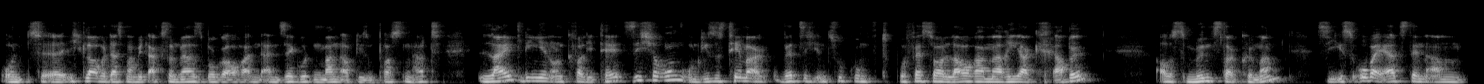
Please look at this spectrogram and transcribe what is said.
Und äh, ich glaube, dass man mit Axel Merseburger auch einen, einen sehr guten Mann auf diesem Posten hat, Leitlinien und Qualitätssicherung. Um dieses Thema wird sich in Zukunft Professor Laura Maria Krabbe aus Münster kümmern. Sie ist Oberärztin am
